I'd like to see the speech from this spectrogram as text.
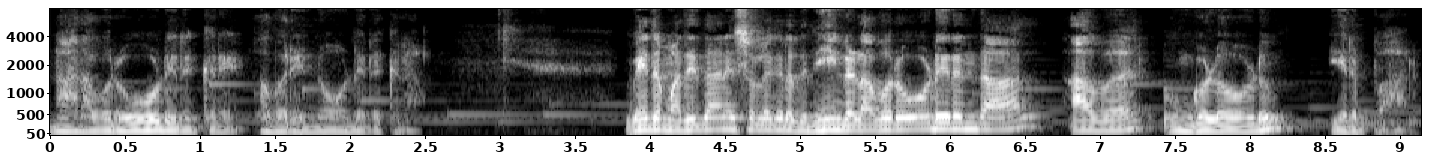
நான் அவரோடு இருக்கிறேன் அவர் என்னோடு இருக்கிறார். வேதம் அதைதானே சொல்லுகிறது நீங்கள் அவரோடு இருந்தால் அவர் உங்களோடும் இருப்பார்.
